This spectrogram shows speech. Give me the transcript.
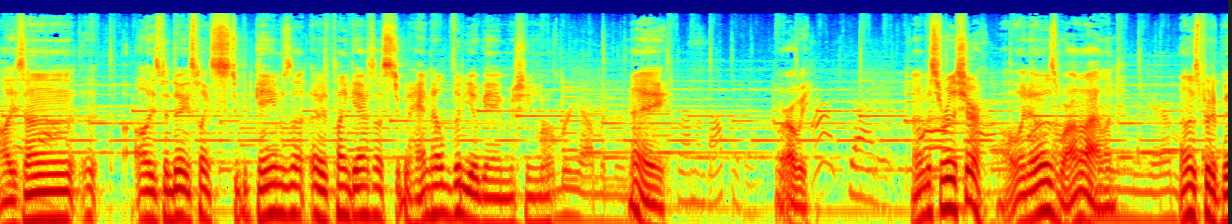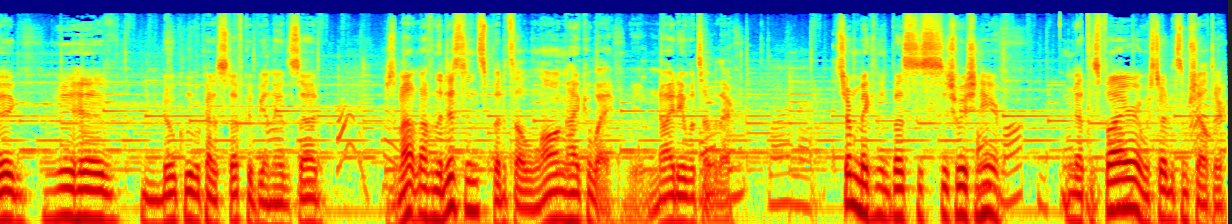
All he's done, uh, all he's been doing is playing stupid games, uh, playing games on a stupid handheld video game machine. Hey, where are we? None of us are really sure. All we know is we're on an island. The island's pretty big. We have no clue what kind of stuff could be on the other side. There's a mountain off in the distance, but it's a long hike away. We have no idea what's over there. Started making the best of the situation here. We got this fire, and we started some shelter.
